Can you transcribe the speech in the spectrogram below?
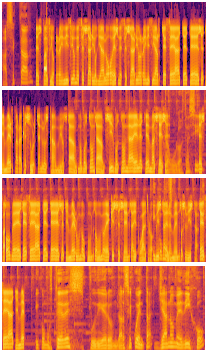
aceptar. Espacio. Reinicio necesario. Diálogo. Es necesario reiniciar TCA TTS Temer para que surtan los cambios. Tab. No botón. Tab. Sí. Botón ALT más S. Hasta así. Espa OBS TCA TTS Temer 1.1x64. ¿Y Vista elementos lista. TCA Temer. Y como ustedes pudieron darse cuenta, ya no me dijo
